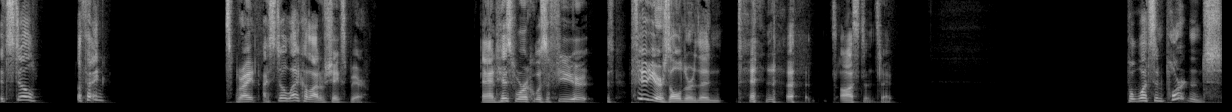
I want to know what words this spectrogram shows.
it's still a thing. Right? I still like a lot of Shakespeare. And his work was a few years a few years older than, than uh, Austen's, right? But what's important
